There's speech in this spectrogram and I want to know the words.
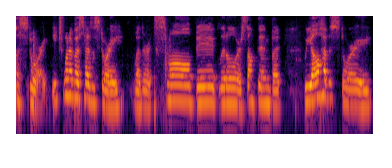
a story. Each one of us has a story, whether it's small, big, little, or something, but we all have a story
